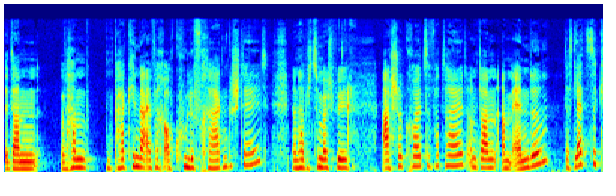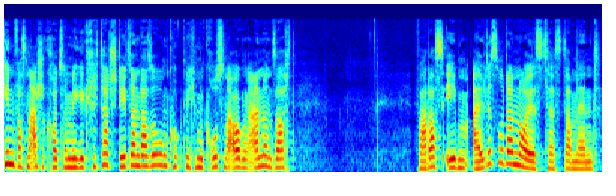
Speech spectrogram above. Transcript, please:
dann haben ein paar Kinder einfach auch coole Fragen gestellt. Dann habe ich zum Beispiel Aschekreuze verteilt und dann am Ende, das letzte Kind, was ein Aschekreuz von mir gekriegt hat, steht dann da so und guckt mich mit großen Augen an und sagt, war das eben altes oder neues Testament?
